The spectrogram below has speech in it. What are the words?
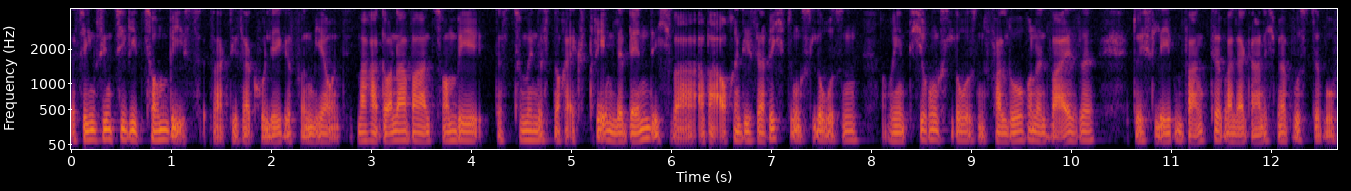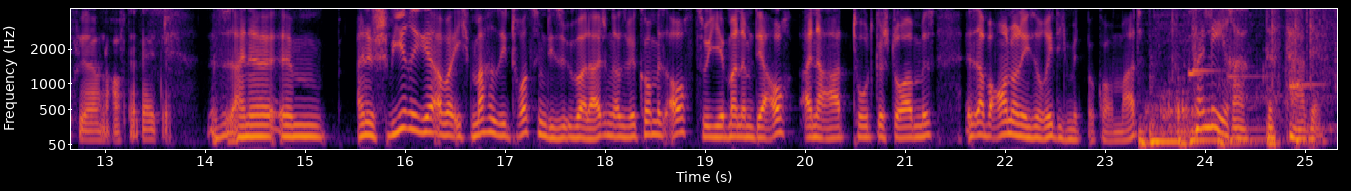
Deswegen sind sie wie Zombies, sagt dieser Kollege von mir. Und Maradona war ein Zombie, das zumindest noch extrem lebendig war, aber auch in dieser richtungslosen, orientierungslosen, verlorenen Weise durchs Leben wankte, weil er gar nicht mehr wusste, wofür er noch auf der Welt ist. Das ist eine ähm, eine schwierige, aber ich mache sie trotzdem, diese Überleitung. Also wir kommen jetzt auch zu jemandem, der auch eine Art tot gestorben ist, es aber auch noch nicht so richtig mitbekommen hat. Verlierer des Tages.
